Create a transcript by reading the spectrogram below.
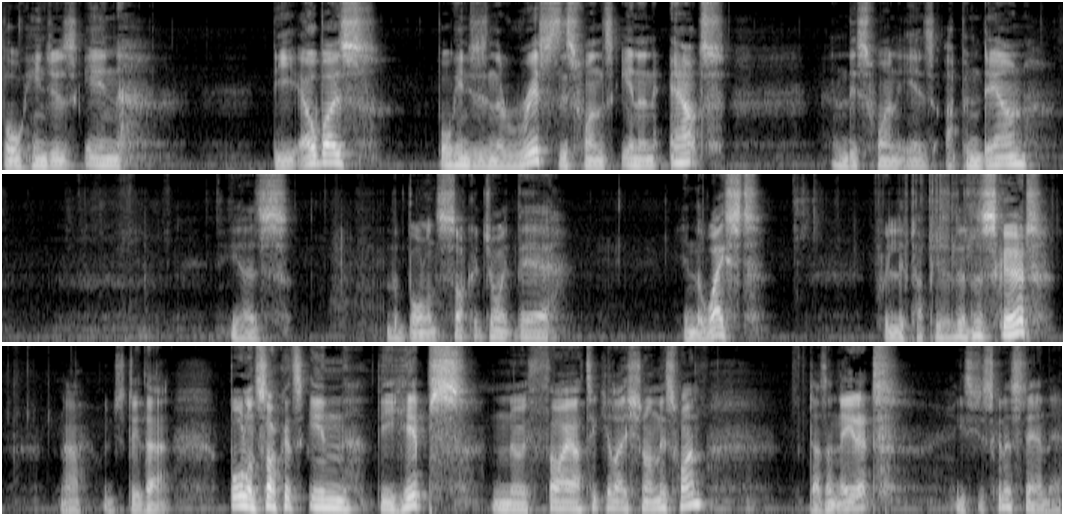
Ball hinges in the elbows. Ball hinges in the wrists. This one's in and out. And this one is up and down. He has the ball and socket joint there in the waist. We lift up his little skirt, no, we'll just do that. Ball and sockets in the hips. No thigh articulation on this one. Doesn't need it. He's just going to stand there.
